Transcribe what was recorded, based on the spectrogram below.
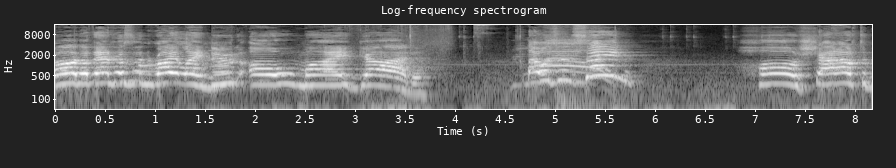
Oh, no, Thanos is in the right lane, dude. Oh my god. That was insane. Oh, shout out to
